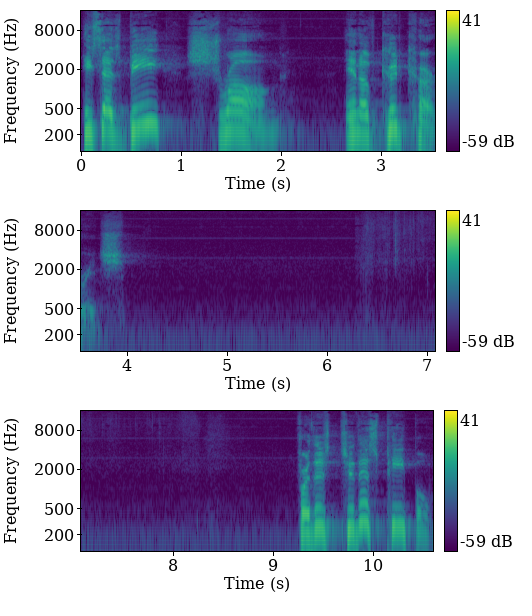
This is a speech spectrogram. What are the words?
He says, Be strong and of good courage. For this, to this people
